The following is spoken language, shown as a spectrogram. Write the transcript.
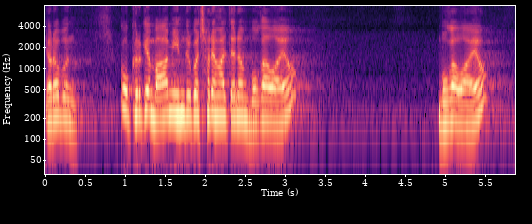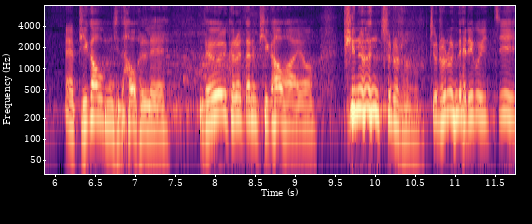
여러분 꼭 그렇게 마음이 힘들고 촬영할 때는 뭐가 와요? 뭐가 와요? 예, 비가 옵니다 원래. 늘 그럴 때는 비가 와요. 비는 주르륵 주르륵 내리고 있지.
